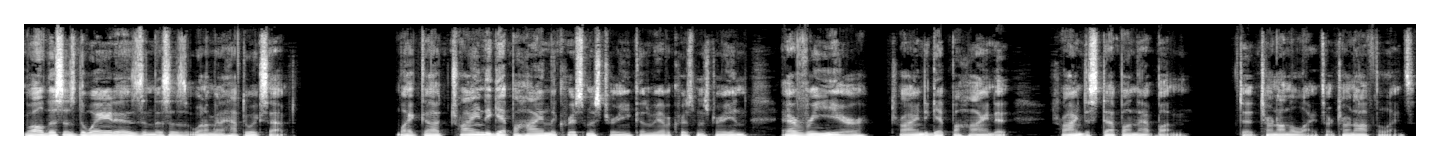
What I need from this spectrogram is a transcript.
well, this is the way it is, and this is what I'm going to have to accept like uh, trying to get behind the Christmas tree because we have a Christmas tree, and every year trying to get behind it, trying to step on that button to turn on the lights or turn off the lights.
